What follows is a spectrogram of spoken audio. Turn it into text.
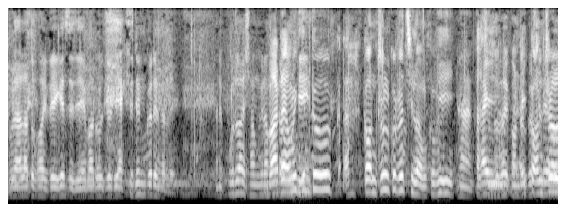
ঘোড়ালা তো ভয় পেয়ে গেছে যে এবারও যদি অ্যাক্সিডেন্ট করে ফেলে। মানে পুরো সংগ্রাম আমি কিন্তু কন্ট্রোল করেছিলাম খুবই হ্যাঁ, কন্ট্রোল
